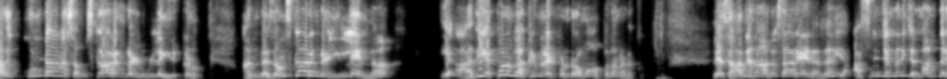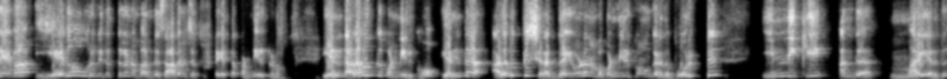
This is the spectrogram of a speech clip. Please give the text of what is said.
அதுக்குண்டான சம்ஸ்காரங்கள் உள்ள இருக்கணும். அந்த சம்ஸ்காரங்கள் இல்லைன்னா அது எப்போ நம்ம அக்ரிமுலேட் பண்றோமோ அப்பதான் நடக்கும். இல்லையா? சாதனா அனுசாரேன அஸ்மின் ஜென்மனி ஜென்மாந்தரேவா ஏதோ ஒரு விதத்துல நம்ம அந்த சாதன சதுஷ்டயத்தை பண்ணிருக்கணும் எந்த அளவுக்கு பண்ணிருக்கோம் எந்த அளவுக்கு ஸ்ரத்தையோட நம்ம பண்ணிருக்கோங்கிறத பொருட்டு இன்னைக்கு அந்த மறையறது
